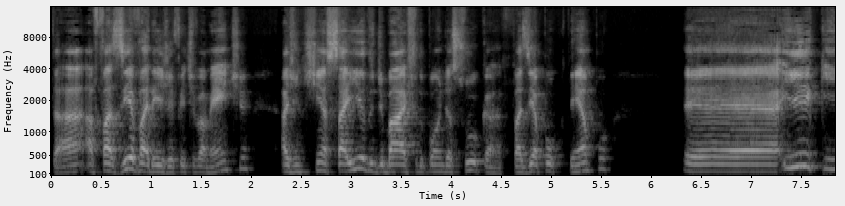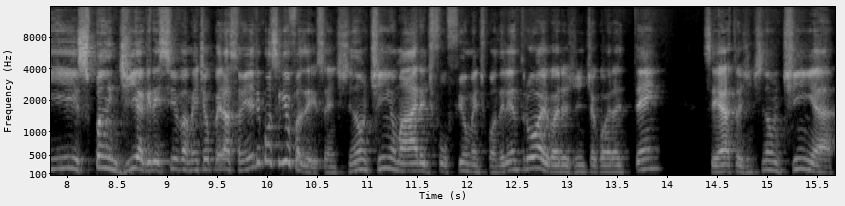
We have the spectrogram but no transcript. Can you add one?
tá? a fazer varejo efetivamente. A gente tinha saído debaixo do Pão de Açúcar fazia pouco tempo é, e, e expandir agressivamente a operação. E ele conseguiu fazer isso. A gente não tinha uma área de fulfillment quando ele entrou, agora a gente agora tem, certo? A gente não tinha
